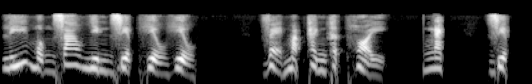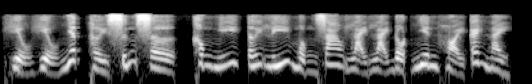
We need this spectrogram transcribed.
Lý mộng giao nhìn Diệp hiểu hiểu. Vẻ mặt thành thật hỏi. Ngạch. Diệp hiểu hiểu nhất thời xứng sờ, không nghĩ tới Lý Mộng Giao lại lại đột nhiên hỏi cái này.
